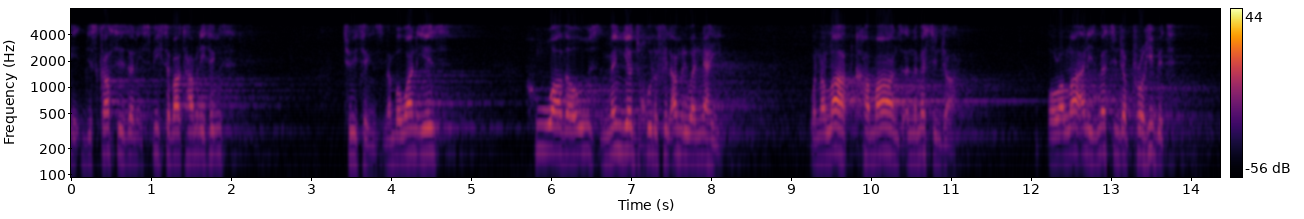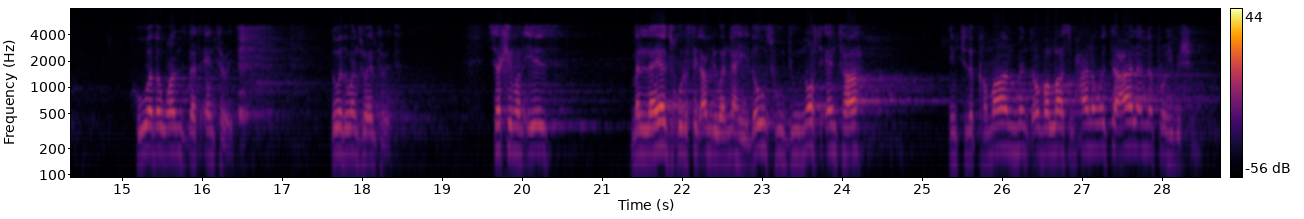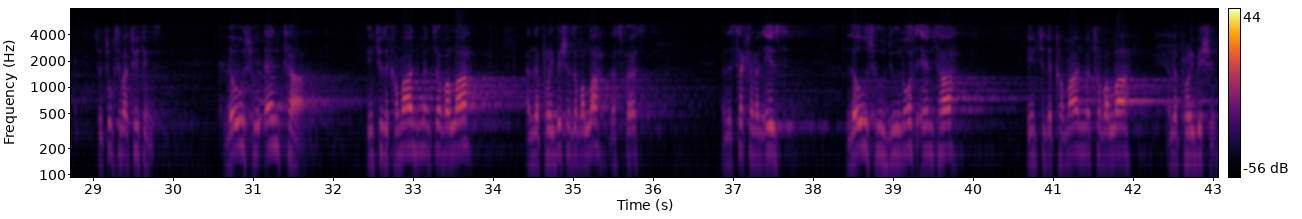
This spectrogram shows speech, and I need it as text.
it discusses and it speaks about how many things? Two things. Number one is, who are those, من يدخل في الأمر والنهي? When Allah commands and the messenger, or Allah and His messenger prohibit, who are the ones that enter it? Who are the ones who enter it? Second one is, من لا يدخل في الأمر والنهي? Those who do not enter into the commandment of Allah subhanahu wa ta'ala and the prohibition. So it talks about two things. Those who enter into the commandments of Allah and the prohibitions of Allah, that's first. And the second one is those who do not enter into the commandments of Allah and the prohibition.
